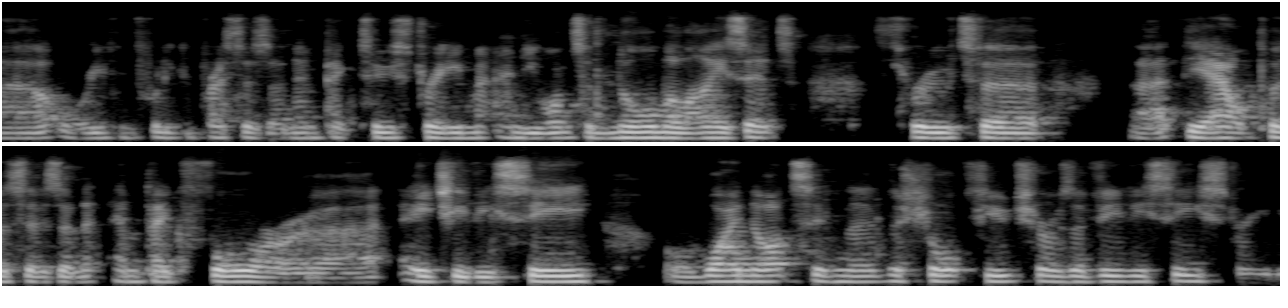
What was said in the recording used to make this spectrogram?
uh, or even fully compressed as an MPEG-2 stream, and you want to normalize it through to uh, the output as an MPEG-4 or uh, HEVC, or why not in the, the short future as a VVC stream?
